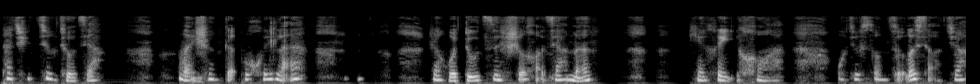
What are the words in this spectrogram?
她去舅舅家，晚上赶不回来，让我独自守好家门。天黑以后啊，我就送走了小娟，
